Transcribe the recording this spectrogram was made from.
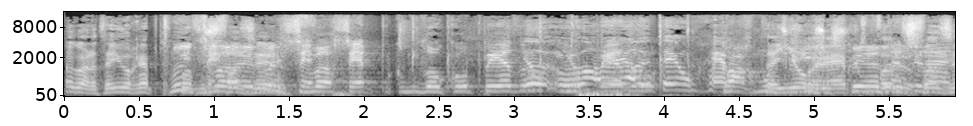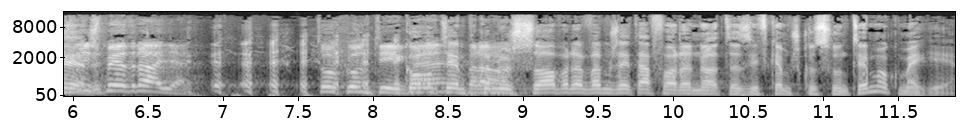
Agora, tenho o repto para vos fazer. muito Se você é porque mudou com o Pedro. Eu, e eu, o Pedro eu tenho um rap. corre Tenho um riscos. repto para vos Luís fazer. Pedro, olha, estou contigo. Com o tempo que nos sobra, vamos deitar fora notas e ficamos com o segundo tema ou como é que é?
